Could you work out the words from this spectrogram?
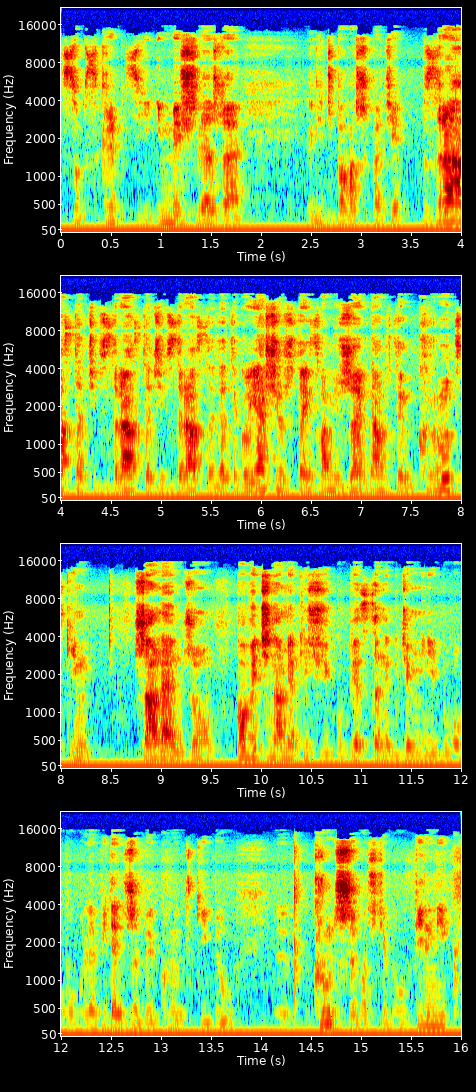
subskrypcji i myślę, że liczba wasza będzie wzrastać i wzrastać i wzrastać. Dlatego ja się już tutaj z wami żegnam w tym krótkim challenge'u. Powiedzcie nam jakieś głupie sceny, gdzie mnie nie było w ogóle widać, żeby krótki był, y, krótszy właściwie był filmik.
